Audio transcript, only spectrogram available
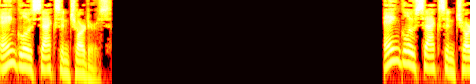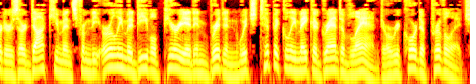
Anglo-Saxon charters Anglo-Saxon charters are documents from the early medieval period in Britain which typically make a grant of land or record a privilege.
